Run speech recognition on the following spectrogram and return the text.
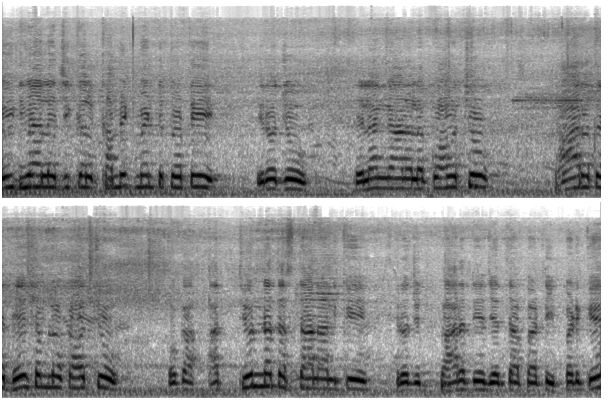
ఐడియాలజికల్ కమిట్మెంట్ తోటి ఈరోజు తెలంగాణలో కావచ్చు భారతదేశంలో కావచ్చు ఒక అత్యున్నత స్థానానికి ఈరోజు భారతీయ జనతా పార్టీ ఇప్పటికే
